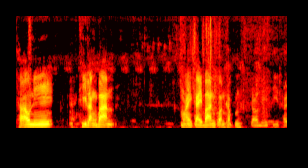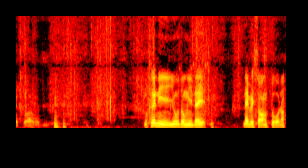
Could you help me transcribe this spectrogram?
เช้านี้ที่หลังบ้านหมายไก่บ้านก่อนครับเจ้านี้สีไทยตัวพอดีเมื่อคืนนี้อยู่ตรงนี้ได้ได้ไปสองตัวเนาะ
